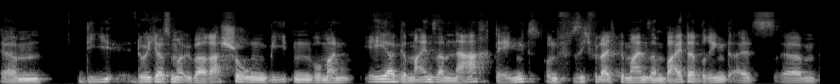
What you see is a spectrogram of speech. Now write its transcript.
ähm, die durchaus mal Überraschungen bieten, wo man eher gemeinsam nachdenkt und sich vielleicht gemeinsam weiterbringt, als, ähm,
